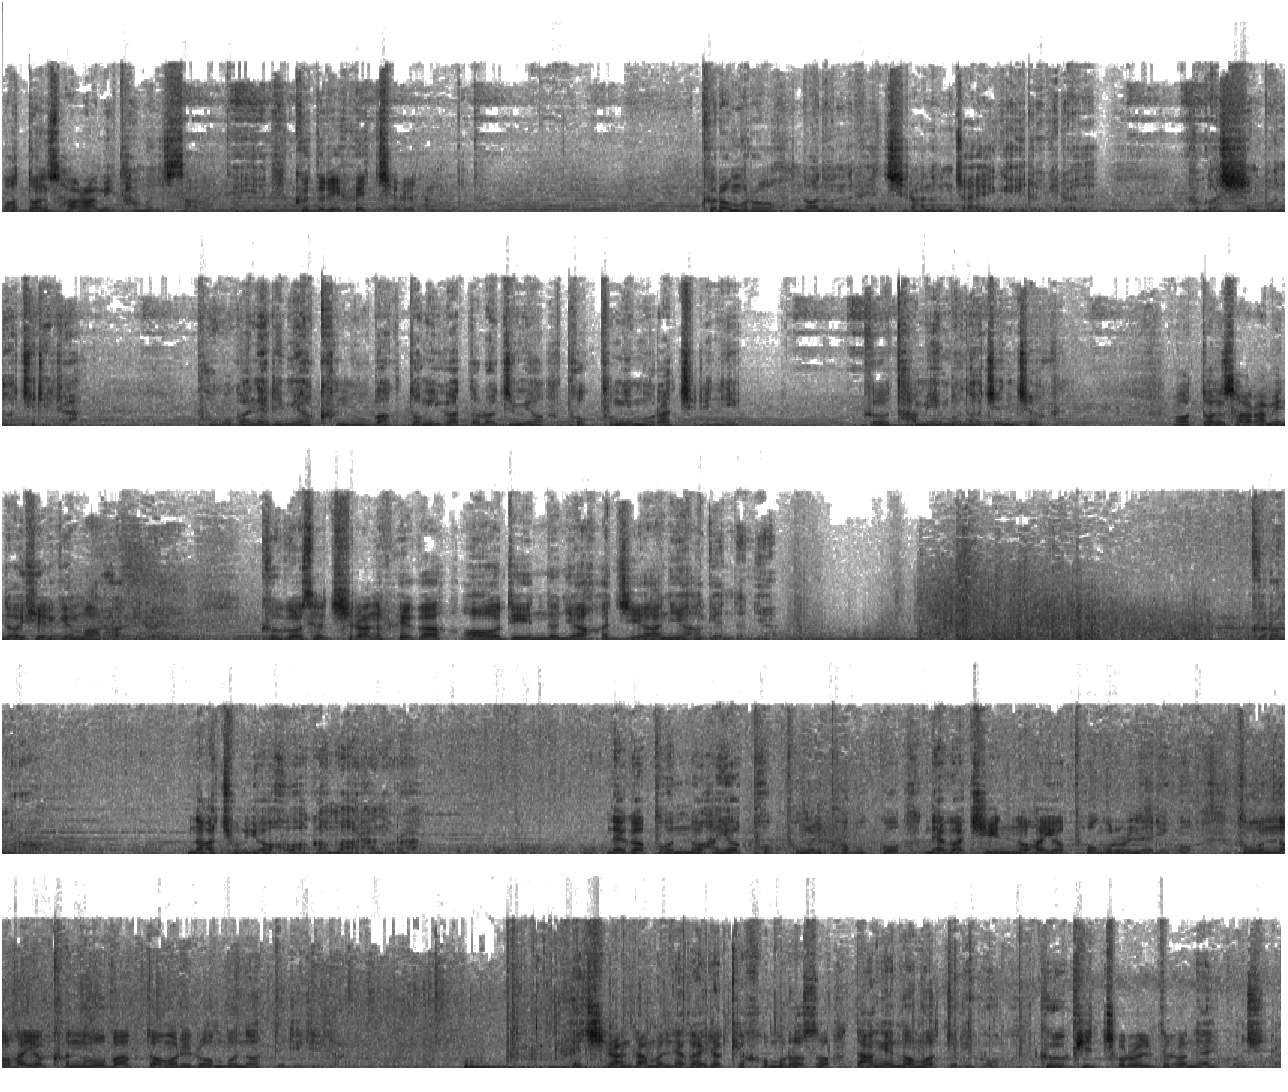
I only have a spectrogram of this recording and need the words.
어떤 사람이 담을 쌓을 때에 그들이 회치를 하는도다. 그러므로 너는 회칠하는 자에게 이르기를 그것이 무너지리라. 폭우가 내리며 큰 우박덩이가 떨어지며 폭풍이 몰아치리니 그 담이 무너진즉 어떤 사람이 너희에게 말하기를 그것에 칠한 회가 어디 있느냐 하지 아니하겠느냐. 그러므로 나 주 여호와가 말하노라 내가 분노하여 폭풍을 퍼붓고 내가 진노하여 폭우를 내리고 분노하여 큰 우박 덩어리로 무너뜨리리라. 회칠한 담을 내가 이렇게 허물어서 땅에 넘어뜨리고 그 기초를 드러낼 것이라.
